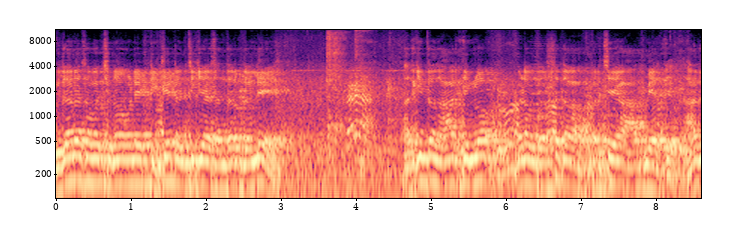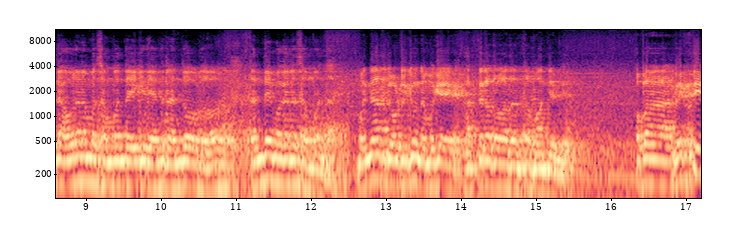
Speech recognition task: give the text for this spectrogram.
ವಿಧಾನಸಭಾ ಚುನಾವಣೆ ಟಿಕೆಟ್ ಹಂಚಿಕೆಯ ಸಂದರ್ಭದಲ್ಲಿ ಅದಕ್ಕಿಂತ ಒಂದು ಆರು ತಿಂಗಳು, ಮೇಡಮ್, ಒಂದು ವರ್ಷದ ಪರಿಚಯ ಆತ್ಮೀಯತೆ. ಆದರೆ ಅವರ ನಮ್ಮ ಸಂಬಂಧ ನಂದು ಅವ್ರದ್ದು ತಂದೆ ಮಗನ ಸಂಬಂಧ. ಮಂಜುನಾಥ್ ಗೌಡ್ರಿಗೂ ನಮಗೆ ಹತ್ತಿರದವಾದಂಥ ಬಾಂಧವ್ಯ. ಒಬ್ಬ ವ್ಯಕ್ತಿ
